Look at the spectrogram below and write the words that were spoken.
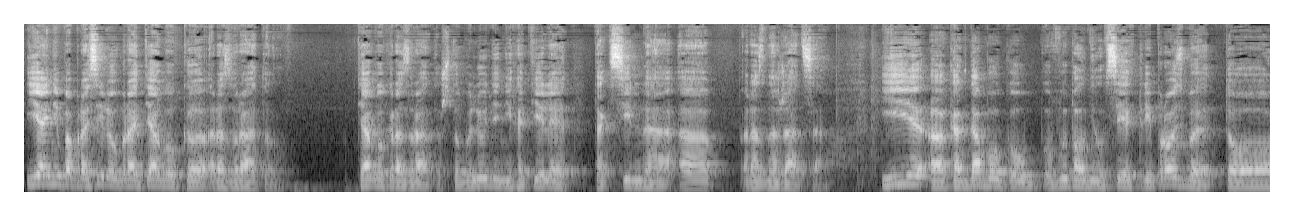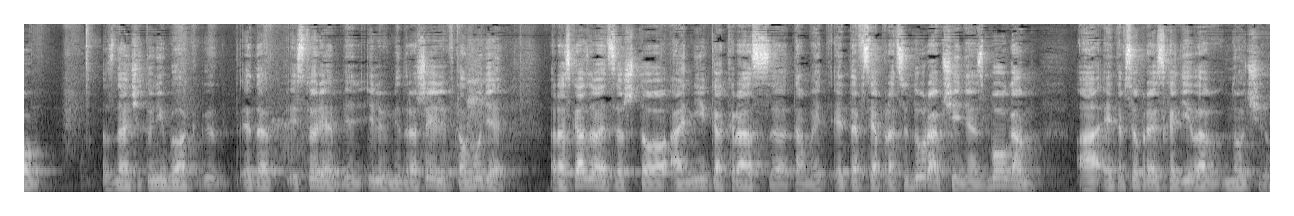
И они попросили убрать тягу к разврату. Тягу к разврату, чтобы люди не хотели так сильно э, размножаться. И э, когда Бог выполнил все их три просьбы, то, значит, у них была эта история или в Мидраше, или в Талмуде, рассказывается, что они как раз, э, там, это вся процедура общения с Богом, а это все происходило ночью.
